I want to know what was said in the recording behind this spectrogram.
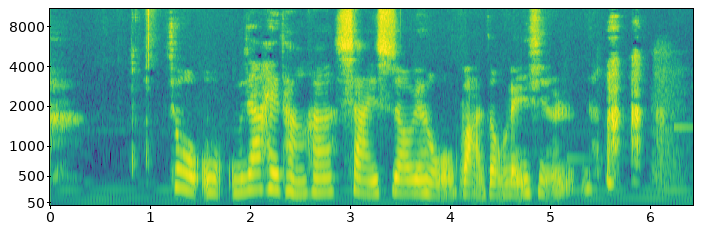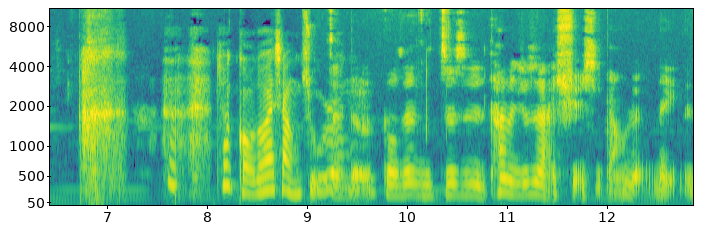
就我我们家黑糖，他下一世要变成我爸这种类型的人，就狗都在像主人，真的，狗真的就是他们就是来学习当人类的。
